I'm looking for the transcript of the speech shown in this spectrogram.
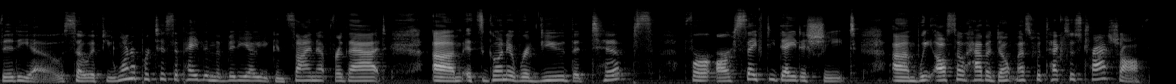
video. So if you want to participate in the video, you can sign up for that. Um, it's going to review the tips for our safety data sheet. Um, we also have a Don't Mess with Texas Trash Off,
